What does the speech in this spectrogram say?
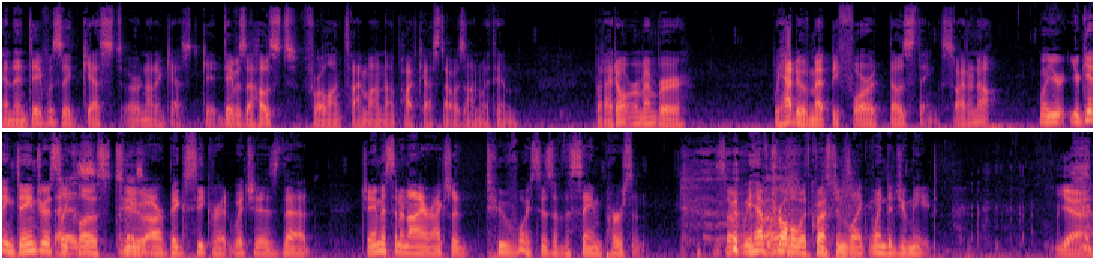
and then dave was a guest or not a guest dave was a host for a long time on a podcast i was on with him but i don't remember we had to have met before those things so i don't know Well, you're you're getting dangerously That is close to amazing. our big secret, which is that Jamison and I are actually two voices of the same person. So we have trouble with questions like when did you meet? Yeah.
